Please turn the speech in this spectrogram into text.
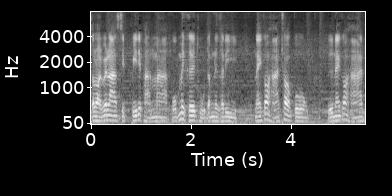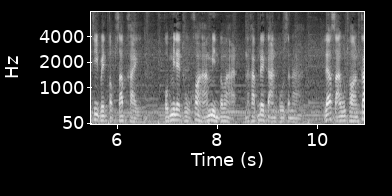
ตลอดเวลา 10 ปีที่ผ่านมา ผมไม่เคยถูกดำเนินคดี ในข้อหาช่อโกง หรือในข้อหาที่ไปตบทรัพย์ใคร ผมมีแต่ถูกข้อหาหมิ่นประมาทนะครับด้วยการโฆษณา แล้วศาลอุทธรณ์ก็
